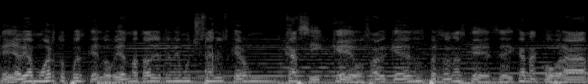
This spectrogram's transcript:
que ya había muerto, pues que lo habían matado, ya tenía muchos años, que era un cacique, o sabe que de esas personas que se dedican a cobrar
